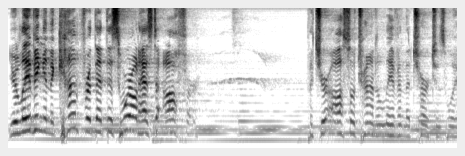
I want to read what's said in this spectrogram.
You're living in the comfort that this world has to offer, but you're also trying to live in the church as well.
